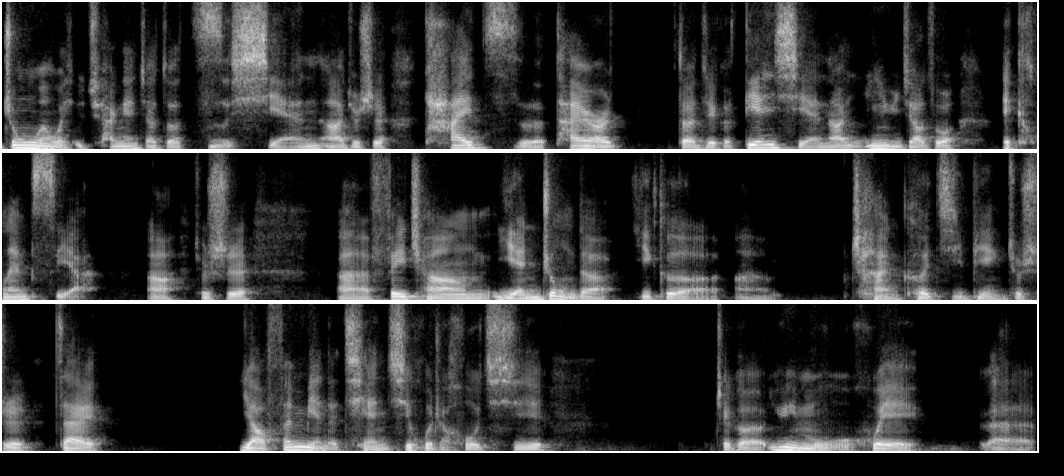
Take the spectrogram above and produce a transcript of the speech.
中文我全名叫做子痫啊，就是胎子胎儿的这个癫痫啊，英语叫做 eclampsia 啊，就是、呃非常严重的一个呃产科疾病，就是在要分娩的前期或者后期，这个孕母会呃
